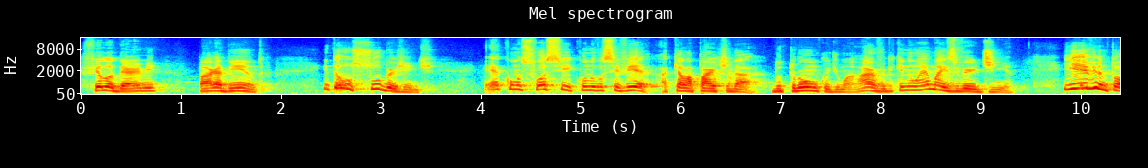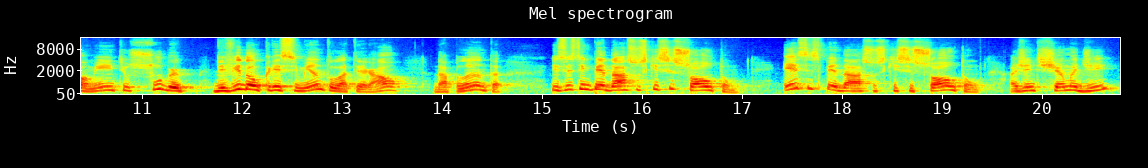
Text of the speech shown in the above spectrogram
feloderme para dentro. Então o suber, gente, é como se fosse quando você vê aquela parte da, do tronco de uma árvore que não é mais verdinha. E eventualmente o suber, devido ao crescimento lateral da planta, existem pedaços que se soltam. Esses pedaços que se soltam a gente chama de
